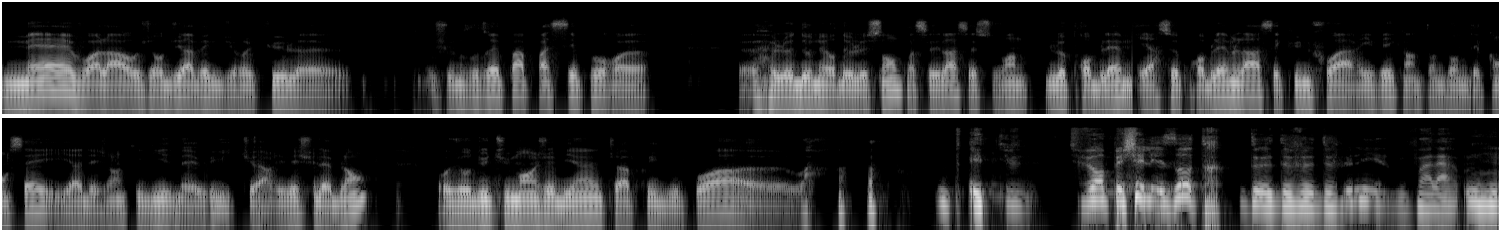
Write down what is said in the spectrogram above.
Mais voilà, aujourd'hui, avec du recul, euh, je ne voudrais pas passer pour euh, le donneur de leçons, parce que là, c'est souvent le problème. Et à ce problème-là, c'est qu'une fois arrivé, quand on donne des conseils, il y a des gens qui disent, ben oui, tu es arrivé chez les Blancs, Aujourd'hui, tu manges bien, tu as pris du poids. Euh, Et tu, tu, veux empêcher les autres de, de, de venir. Voilà. Mhm.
